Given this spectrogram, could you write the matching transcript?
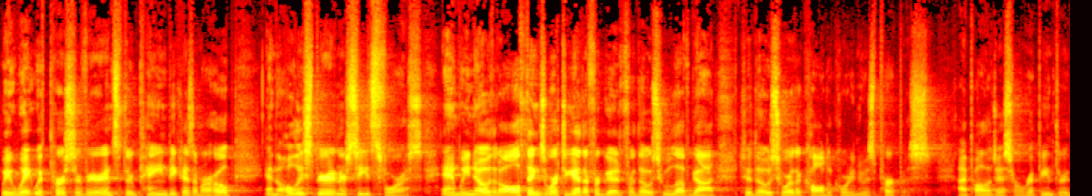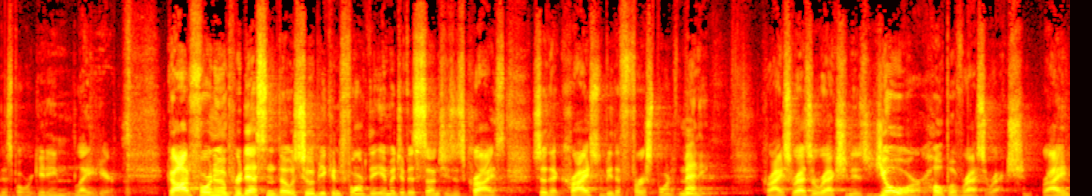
We wait with perseverance through pain because of our hope, and the Holy Spirit intercedes for us. And we know that all things work together for good for those who love God, to those who are the called according to his purpose. I apologize for ripping through this, but we're getting late here. God foreknew and predestined those who would be conformed to the image of his son, Jesus Christ, so that Christ would be the firstborn of many. Christ's resurrection is your hope of resurrection, right?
